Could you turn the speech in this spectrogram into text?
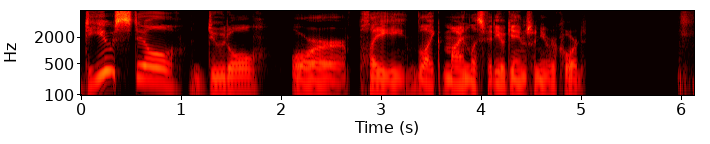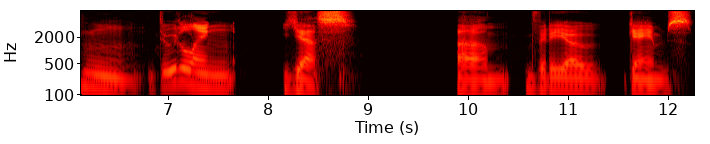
Do you still doodle or play like mindless video games when you record? Hmm. Doodling, yes. Um, video games.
